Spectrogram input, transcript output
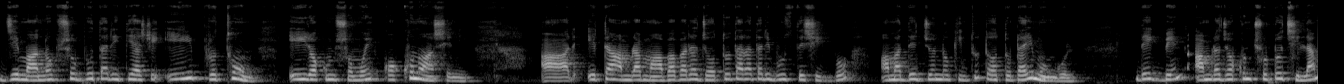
যে মানব সভ্যতার ইতিহাসে এই প্রথম এই রকম সময় কখনো আসেনি। আর এটা আমরা মা বাবারা যত তাড়াতাড়ি বুঝতে শিখব, আমাদের জন্য কিন্তু ততটাই মঙ্গল। দেখবেন আমরা যখন ছোট ছিলাম,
